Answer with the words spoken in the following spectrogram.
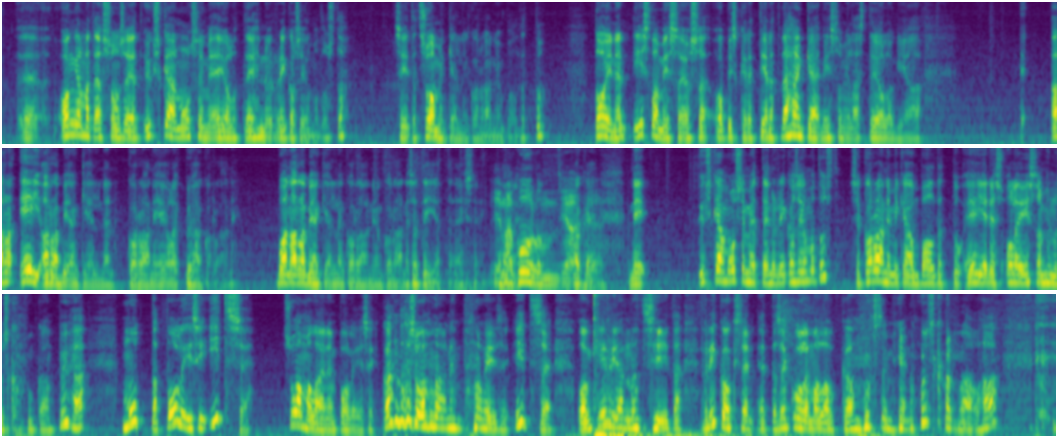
ongelma tässä on se, että yksikään muslimi ei ollut tehnyt rikosilmoitusta siitä, että suomenkielinen Korani on poltettu. Toinen, islamissa, jossa opiskelet, tiedät vähänkään islamilaista teologiaa, ara, ei arabiankielinen Korani ei ole pyhä Korani. Vaan arabiankielinen Korani on Korani, sä tiedät tämän, eikö niin? Ja No mä niin. kuulun. Ja, Okei. ja- Niin yksikään muslimi ei ole tehnyt rikosilmoitusta. Se Korani, mikä on poltettu, ei edes ole islamin uskon mukaan pyhä, mutta poliisi itse, suomalainen poliisi, kantasuomalainen poliisi itse on kirjannut siitä rikoksen, että se kuulemma loukkaa muslimien uskon rauhaa.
